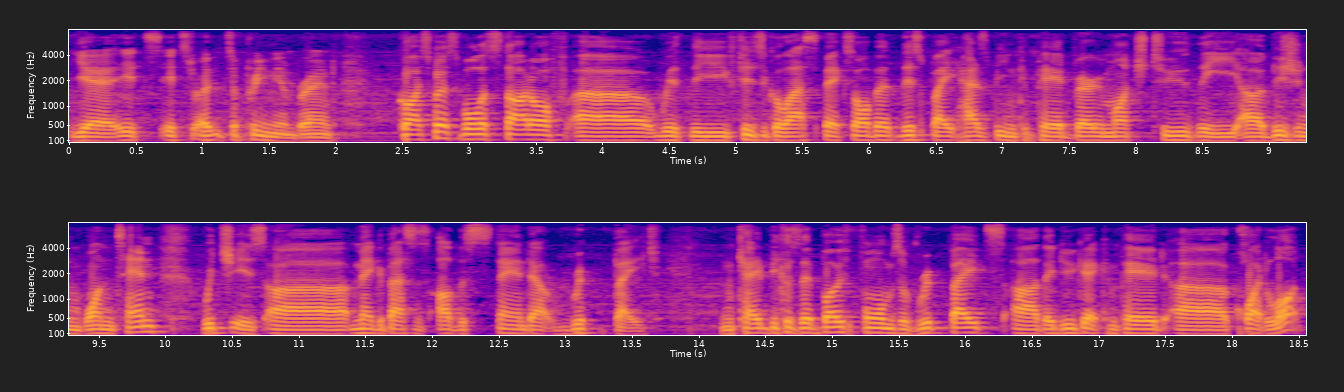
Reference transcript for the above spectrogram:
yeah, it's it's it's a premium brand. Guys, first of all, let's start off uh, with the physical aspects of it. This bait has been compared very much to the uh, Vision 110, which is uh, Megabass's other standout rip bait okay because they're both forms of rip baits uh, they do get compared uh, quite a lot.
